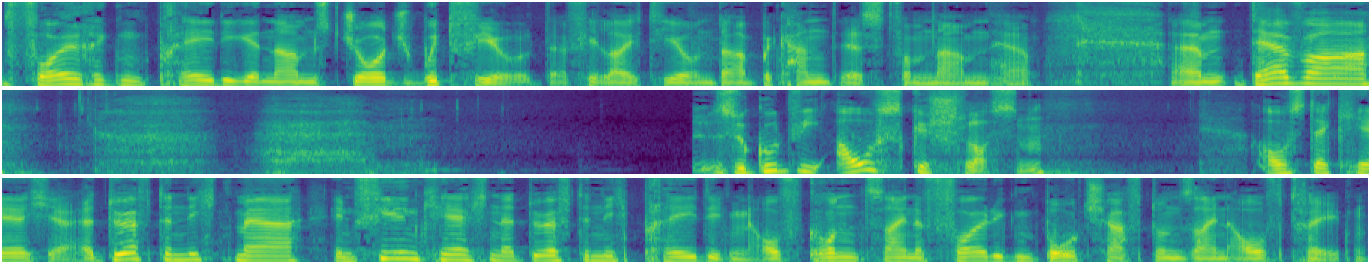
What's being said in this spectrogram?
feurigen Prediger namens George Whitfield, der vielleicht hier und da bekannt ist vom Namen her. Ähm, der war so gut wie ausgeschlossen aus der Kirche. Er dürfte nicht mehr, in vielen Kirchen, er dürfte nicht predigen aufgrund seiner feurigen Botschaft und sein Auftreten.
